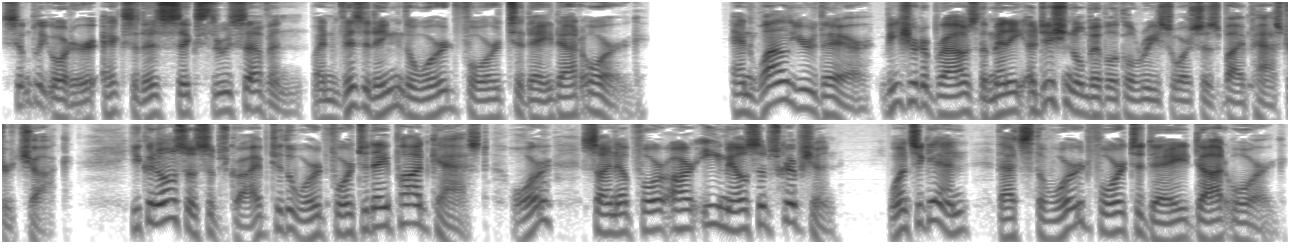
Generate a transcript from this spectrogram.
simply order Exodus 6 through 7 when visiting thewordfortoday.org. And while you're there, be sure to browse the many additional biblical resources by Pastor Chuck. You can also subscribe to the Word for Today podcast or sign up for our email subscription. Once again, that's thewordfortoday.org.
